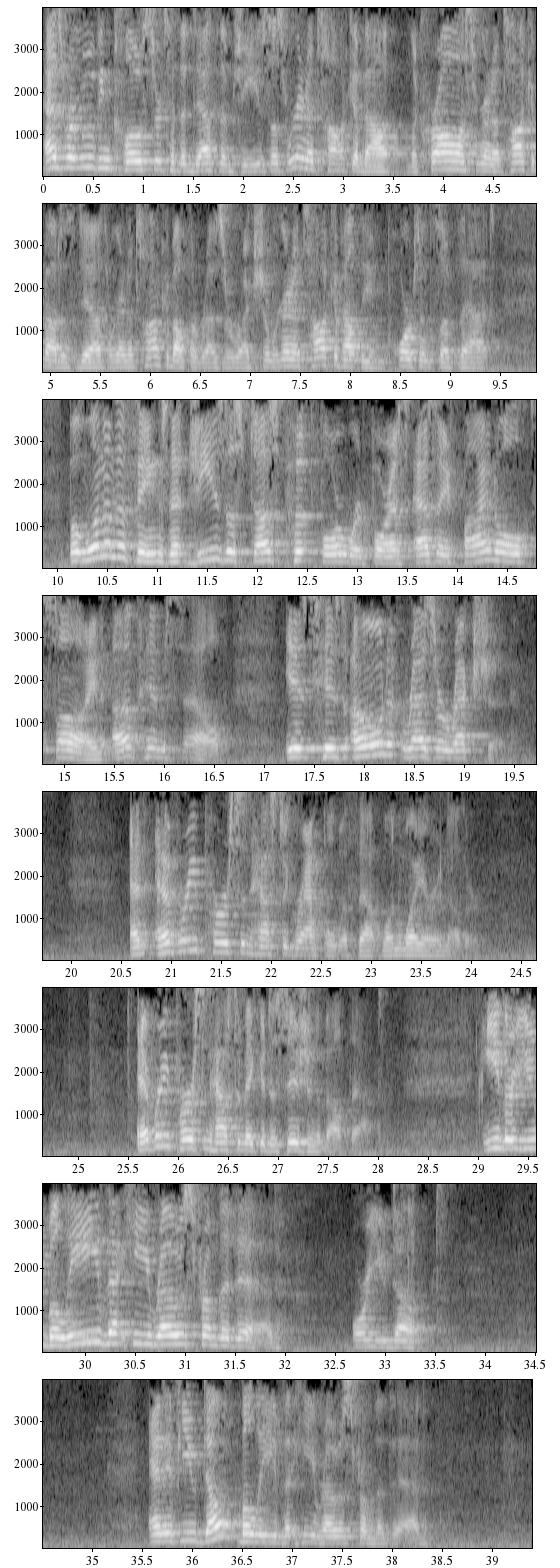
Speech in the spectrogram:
As we're moving closer to the death of Jesus, we're going to talk about the cross, we're going to talk about his death, we're going to talk about the resurrection, we're going to talk about the importance of that. But one of the things that Jesus does put forward for us as a final sign of himself is his own resurrection. And every person has to grapple with that one way or another. Every person has to make a decision about that. Either you believe that he rose from the dead or you don't. And if you don't believe that he rose from the dead,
